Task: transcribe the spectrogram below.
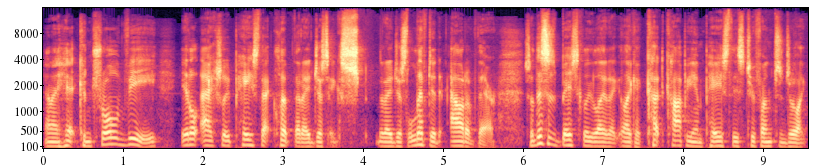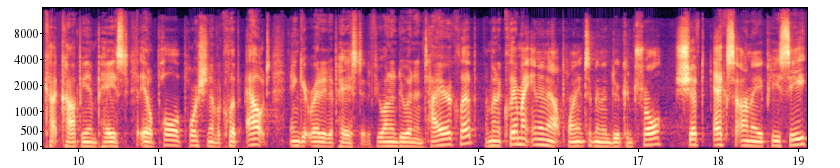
and I hit control V it'll actually paste that clip that I just that I just lifted out of there. So this is basically like a, like a cut, copy, and paste. These two functions are like cut, copy, and paste. It'll pull a portion of a clip out and get ready to paste it. If you want to do an entire clip, I'm going to clear my in and out points. I'm going to do Control Shift X on a PC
